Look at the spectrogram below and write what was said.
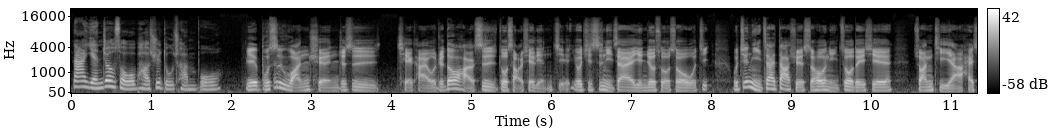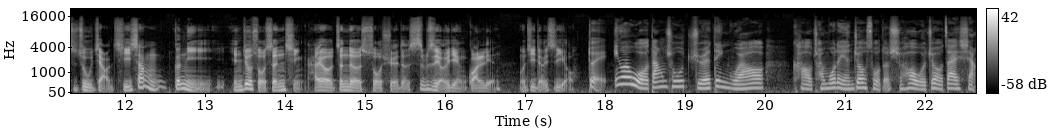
那研究所我跑去读传播，也不是完全就是切开，我觉得还是多少一些连接。尤其是你在研究所的时候，我记我记得你在大学时候你做的一些专题啊，还是助教，其实上跟你研究所申请还有真的所学的，是不是有一点关联？我记得是有。对，因为我当初决定我要。考传播的研究所的时候，我就有在想，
